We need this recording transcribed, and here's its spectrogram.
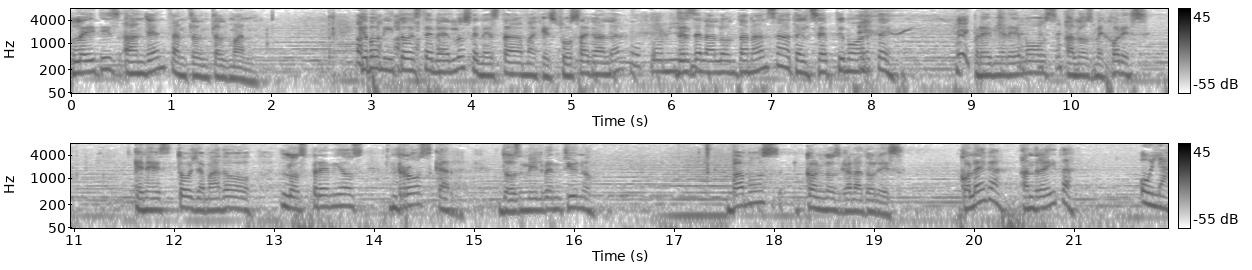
ladies and gentlemen, qué bonito es tenerlos en esta majestuosa gala desde la lontananza del séptimo arte. Premiaremos a los mejores en esto llamado los premios Roscar 2021. Vamos con los ganadores. Colega, Andreita. Hola,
